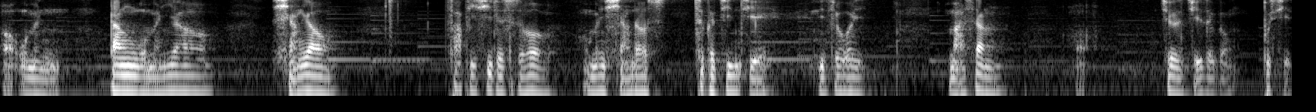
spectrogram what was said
哦，我们当我们要想要发脾气的时候，我们想到这个境界，你就会马上哦，就觉得说不行，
